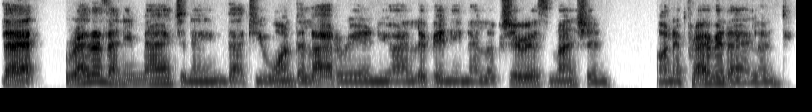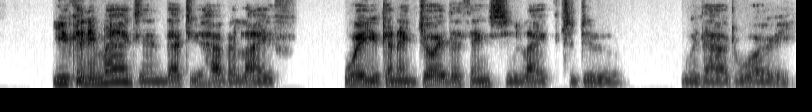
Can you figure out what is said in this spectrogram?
that rather than imagining that you won the lottery and you are living in a luxurious mansion on a private island, you can imagine that you have a life where you can enjoy the things you like to do without worry.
